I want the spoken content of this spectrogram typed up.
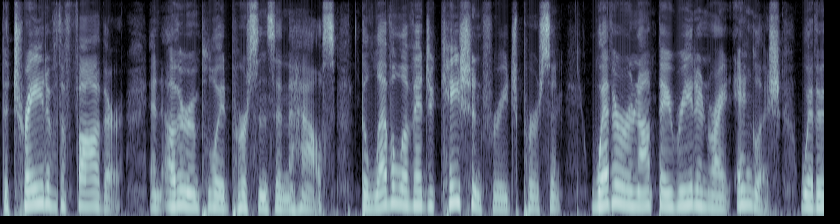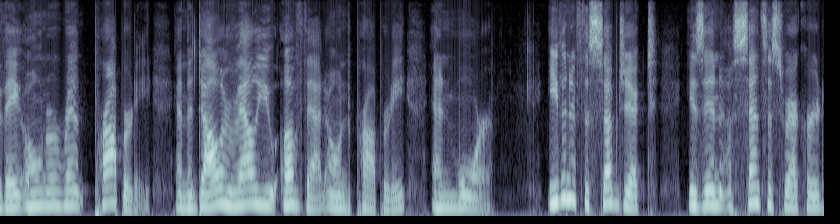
the trade of the father and other employed persons in the house, the level of education for each person, whether or not they read and write English, whether they own or rent property, and the dollar value of that owned property, and more. Even if the subject is in a census record,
